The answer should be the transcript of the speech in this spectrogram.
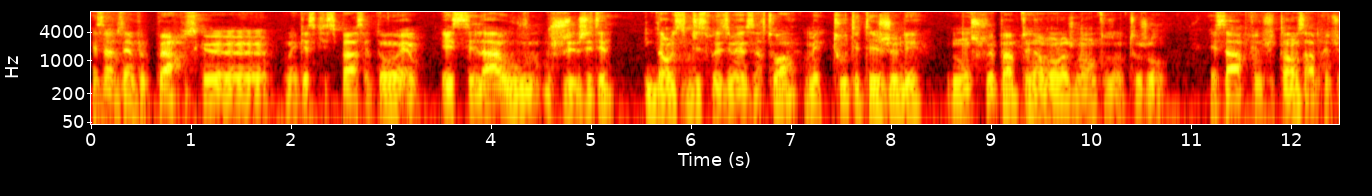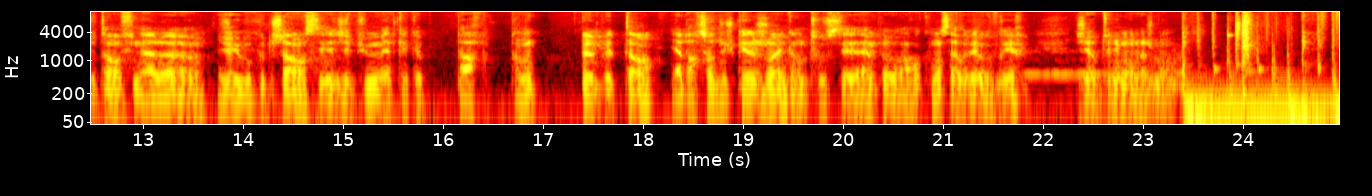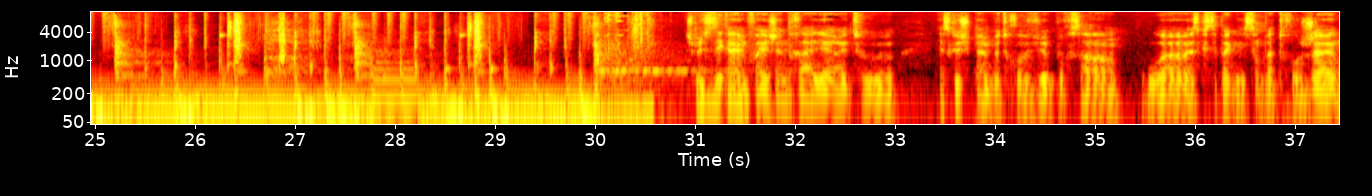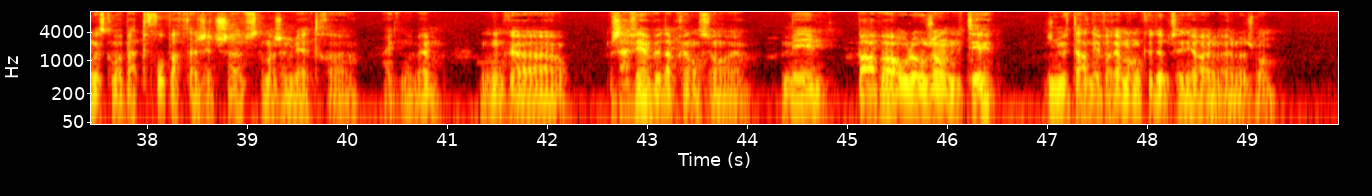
Et ça faisait un peu peur parce que, mais qu'est-ce qui se passe et tout. Et, c'est là où j'étais dans le dispositif insère mais tout était gelé. Donc je pouvais pas obtenir mon logement toujours. Et ça a pris du temps, ça a pris du temps. Au final, euh, j'ai eu beaucoup de chance et j'ai pu me mettre quelque part pendant un peu de temps. Et à partir du 15 juin, quand tout s'est un peu recommencé à réouvrir, j'ai obtenu mon logement. Je me disais quand même, faut aller jeune travailleur et tout. Est-ce que je suis pas un peu trop vieux pour ça? Ou euh, est-ce que c'est pas qu'ils sont pas trop jeunes? Ou est-ce qu'on va pas trop partager de choses? Parce que moi j'aime bien être euh, avec moi-même. Donc euh, j'avais un peu d'appréhension, ouais. Mais par rapport à là où j'en étais, il me tardait vraiment que d'obtenir un, logement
